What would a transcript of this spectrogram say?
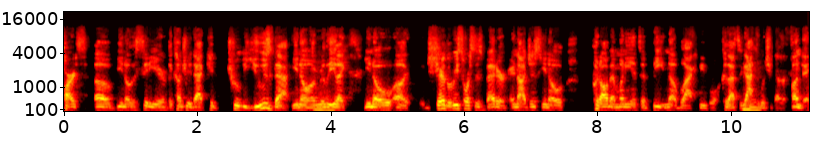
parts of you know the city or the country that could truly use that you know and really like you know uh, share the resources better and not just you know put all that money into beating up black people because that's exactly what you guys are funding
